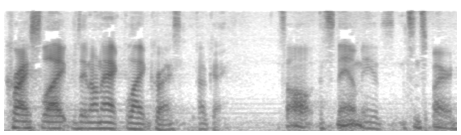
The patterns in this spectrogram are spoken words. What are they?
Christ like, but they don't act like Christ. Okay. It's all, it's Naomi, it's, it's inspired.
